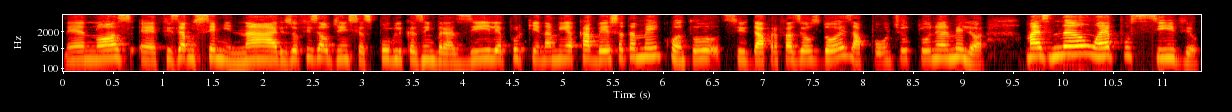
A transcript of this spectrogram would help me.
né? Nós é, fizemos seminários, eu fiz audiências públicas em Brasília, porque na minha cabeça também, enquanto se dá para fazer os dois, a ponte e o túnel é melhor. Mas não é possível.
